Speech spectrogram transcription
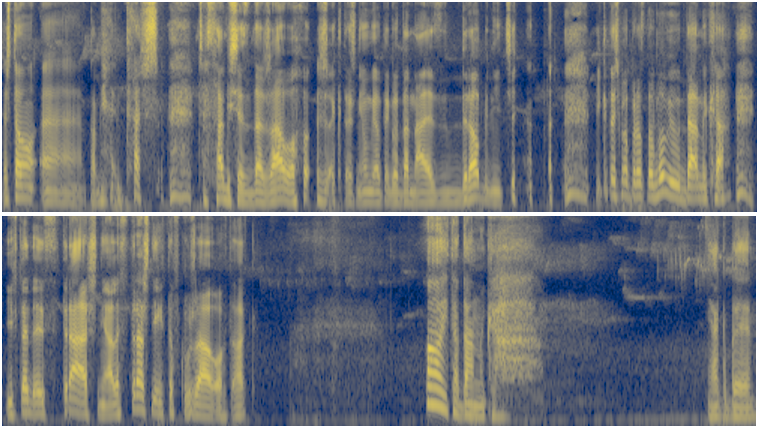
Zresztą e, pamiętasz, czasami się zdarzało, że ktoś nie umiał tego Danae zdrobnić. I ktoś po prostu mówił Danka i wtedy strasznie, ale strasznie ich to wkurzało, tak? Oj, ta Danka. Jakby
